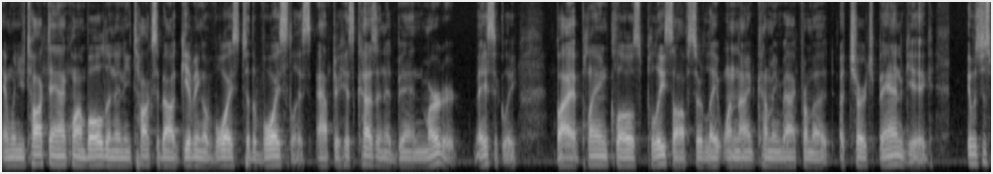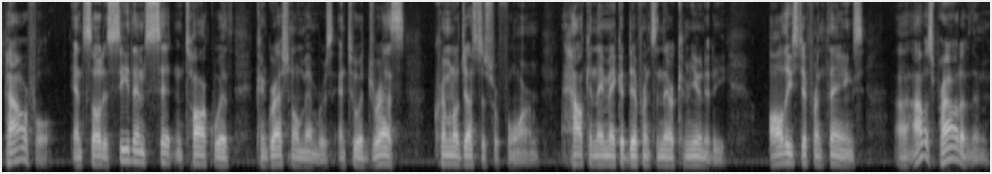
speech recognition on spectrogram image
And when you talk to Anquan Boldin and he talks about giving a voice to the voiceless after his cousin had been murdered, basically, by a plainclothes police officer late one night coming back from a, a church band gig, it was just powerful. And so to see them sit and talk with congressional members and to address criminal justice reform, how can they make a difference in their community? All these different things. Uh, I was proud of them,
